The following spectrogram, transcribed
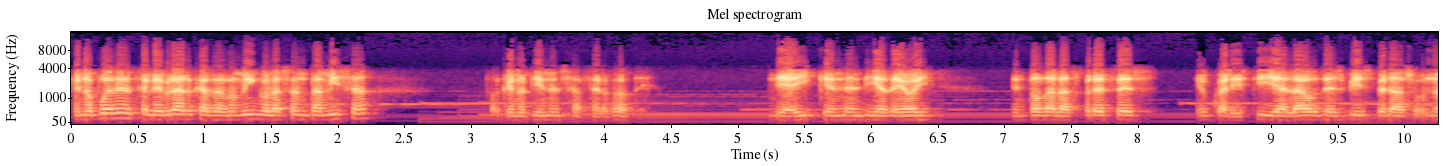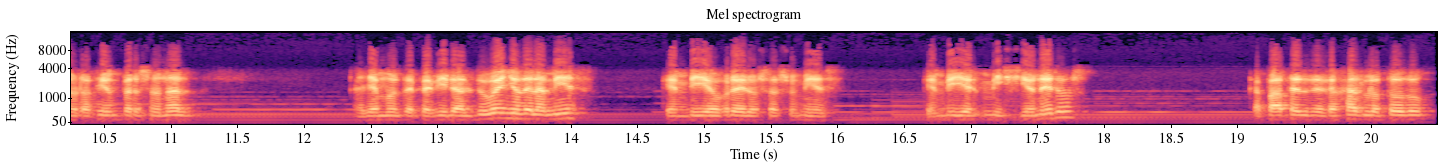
que no pueden celebrar cada domingo la Santa Misa porque no tienen sacerdote. De ahí que en el día de hoy, en todas las preces, Eucaristía, laudes, vísperas o en oración personal, hayamos de pedir al dueño de la mies que envíe obreros a su mies, que envíe misioneros capaces de dejarlo todo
